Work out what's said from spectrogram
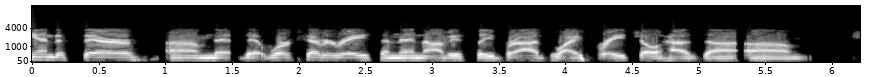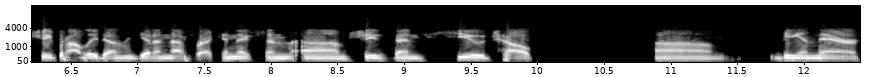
Candace there um, that that works every race, and then obviously Brad's wife Rachel has. Uh, um, she probably doesn't get enough recognition. Um, she's been huge help um, being there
